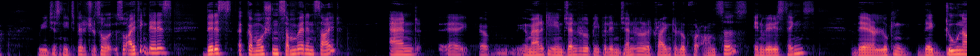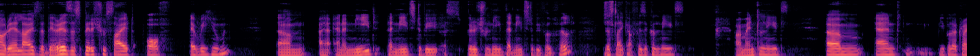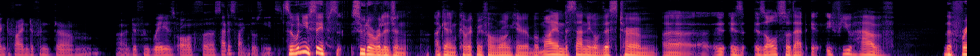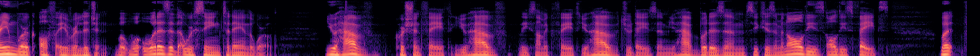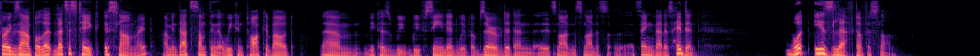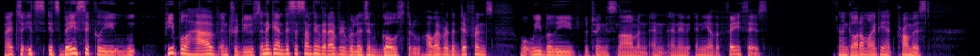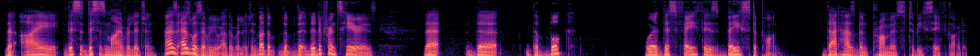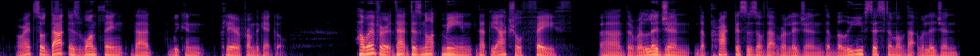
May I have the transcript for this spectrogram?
we just need spiritual. So so I think there is there is a commotion somewhere inside, and uh, uh, humanity in general, people in general, are trying to look for answers in various things. They're looking. They do now realize that there is a spiritual side of every human, um, and a need that needs to be a spiritual need that needs to be fulfilled, just like our physical needs, our mental needs, um, and people are trying to find different um, uh, different ways of uh, satisfying those needs. So when you say pseudo religion, again, correct me if I'm wrong here, but my understanding of this term uh, is is also that if you have the framework of a religion, but what what is it that we're seeing today in the world? You have Christian faith, you have the Islamic faith, you have Judaism, you have Buddhism, Sikhism, and all these all these faiths. But for example, let, let's just take Islam, right? I mean, that's something that we can talk about um, because we we've seen it, we've observed it, and it's not it's not a, thing that is hidden. What is left of Islam, right? So it's it's basically we, people have introduced, and again, this is something that every religion goes through. However, the difference what we believe between Islam and and and any, other faith is, and God Almighty had promised that I this is this is my religion as as was every other religion. But the the, the, the difference here is that the the book where this faith is based upon that has been promised to be safeguarded. All right? So that is one thing that we can clear from the get-go. However that does not mean that the actual faith uh, the religion the practices of that religion the belief system of that religion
